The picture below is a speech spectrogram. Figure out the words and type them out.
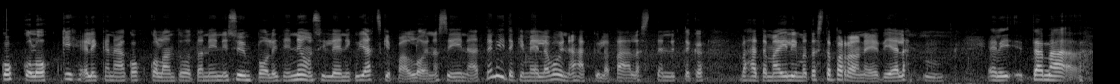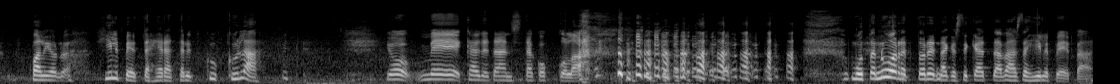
kokkolokki, eli nämä Kokkolan tuota, niin, niin symbolit, niin ne on silleen niin kuin jätskipalloina siinä, että niitäkin meillä voi nähdä kyllä päällä sitten nyt, vähän tämä ilma tästä paranee vielä. Mm. Eli tämä paljon hilpeyttä herättänyt kukkylä. Joo, me käytetään sitä Kokkolaa. Mutta nuoret todennäköisesti käyttää vähän sitä hilpeäpää.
